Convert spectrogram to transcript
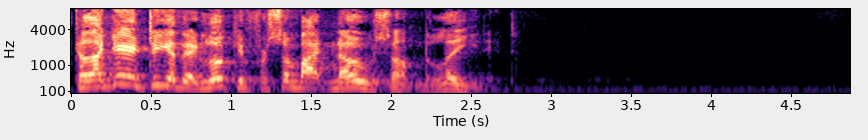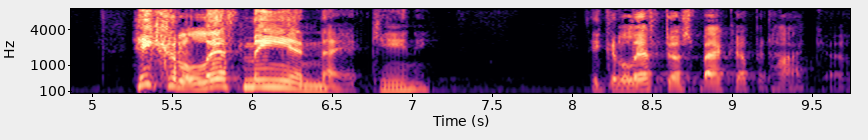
Because I guarantee you they're looking for somebody that knows something to lead it. He could have left me in that, Kenny. He could have left us back up at Hico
